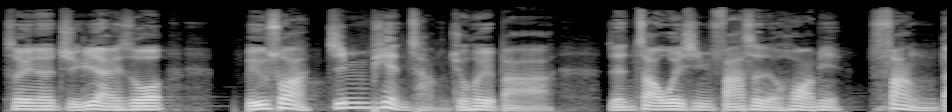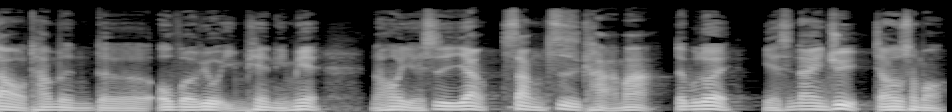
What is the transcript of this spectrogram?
所以呢，举例来说，比如说啊，晶片厂就会把人造卫星发射的画面放到他们的 overview 影片里面，然后也是一样上字卡嘛，对不对？也是那一句叫做什么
